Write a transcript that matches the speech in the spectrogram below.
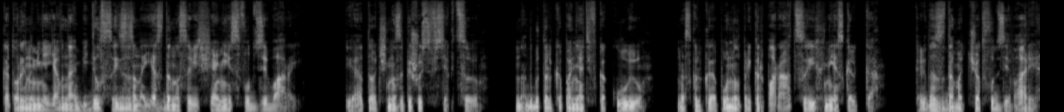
который на меня явно обиделся из-за наезда на совещании с Фудзиварой. Я точно запишусь в секцию. Надо бы только понять, в какую. Насколько я понял, при корпорации их несколько. Когда сдам отчет Фудзиваре,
